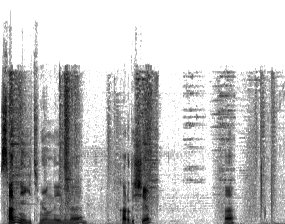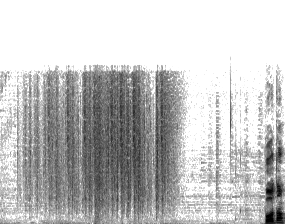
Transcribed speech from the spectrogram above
Sen niye gitmiyorsun lane'ine? Kardeşim. Ha? Bu adam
